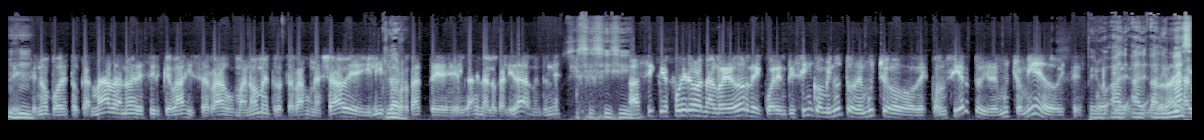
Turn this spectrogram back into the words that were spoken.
este, no podés tocar nada, no es decir que vas y cerrás un manómetro, cerrás una llave y listo, cortaste el gas en la localidad, ¿me entendés? Sí, sí, sí, sí. Así que fueron alrededor de 45 minutos de mucho desconcierto y de mucho miedo, ¿viste? Pero además...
